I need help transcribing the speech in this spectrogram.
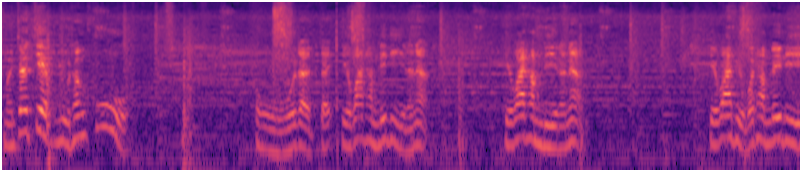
เหมือนจะเจ็บอยู่ทั้งคู่โอ้โหแต่เตียว่าทำได้ดีนะเนี่ยเตียว่าทำดีนะเนี่ยเตียว่าถือว่าทำได้ดี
